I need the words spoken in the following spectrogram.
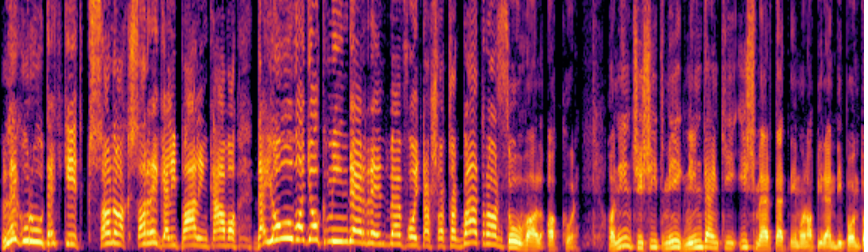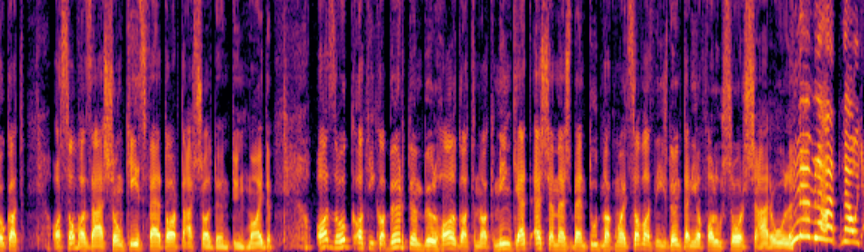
Legurult egy-két Xanax a reggeli pálinkába, de jó vagyok, minden rendben, folytassa csak bátran! Szóval akkor, ha nincs is itt még mindenki, ismertetném a napi rendi pontokat. A szavazáson készfeltartással döntünk majd. Azok, akik a börtönből hallgatnak minket, SMS-ben tudnak majd szavazni és dönteni a falu sorsáról. Nem lehetne, hogy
